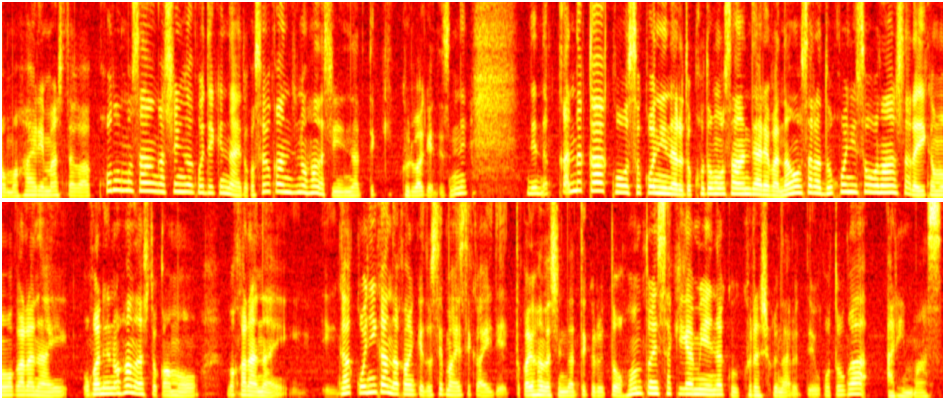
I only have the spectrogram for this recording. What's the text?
葉も入りましたが子どもさんが進学できないとかそういう感じの話になってくるわけですね。でなかなかこうそこになると子どもさんであればなおさらどこに相談したらいいかもわからないお金の話とかもわからない学校に行かなあかんけど狭い世界でとかいう話になってくると本当に先が見えなく苦しくなるということがあります。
